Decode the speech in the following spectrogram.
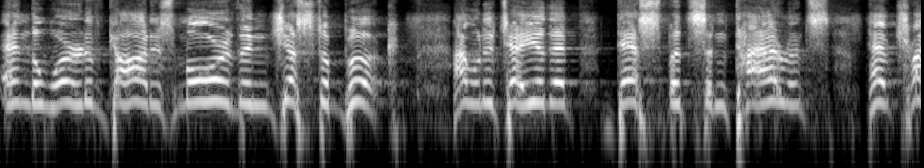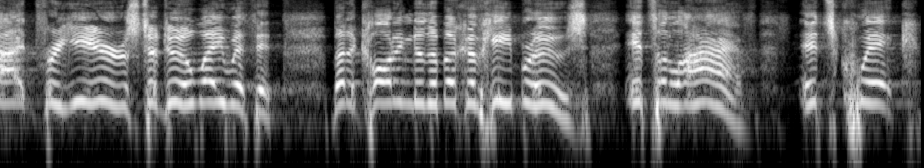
And the Word of God is more than just a book. I want to tell you that despots and tyrants have tried for years to do away with it. But according to the book of Hebrews, it's alive. It's quick.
